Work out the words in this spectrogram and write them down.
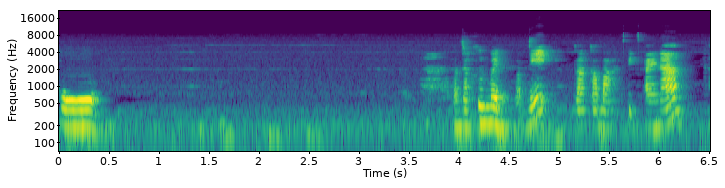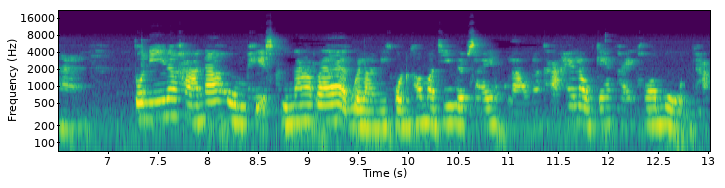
home มันจะขึ้นเป็นแบบนี้กากบาทปิดไปนะ ตัวนี้นะคะหน้า home page คือหน้าแรกเวลามีคนเข้ามาที่เว็บไซต์ของเรานะคะ ให้เราแก้ไขข้อมูลค่ะ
